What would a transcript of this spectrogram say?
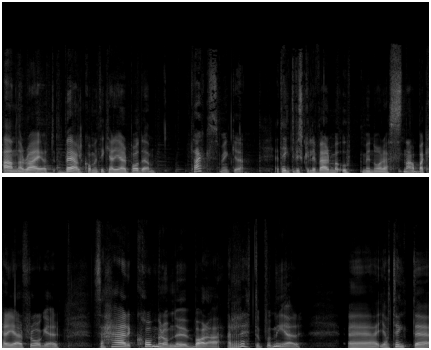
Anna Riot, välkommen till Karriärpodden. Tack så mycket. Jag tänkte vi skulle värma upp med några snabba karriärfrågor. Så här kommer de nu, bara rätt upp och ner. Eh, jag tänkte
